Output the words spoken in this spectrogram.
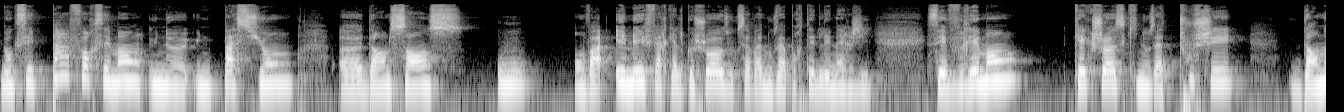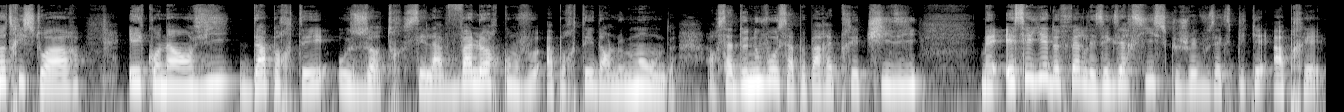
Donc c'est pas forcément une, passion euh, dans le sens où on va aimer faire quelque chose ou que ça va nous apporter de l'énergie. C'est vraiment quelque chose qui nous a touchés dans notre histoire et qu'on a envie d'apporter aux autres. C'est la valeur qu'on veut apporter dans le monde. Alors ça, de nouveau, ça peut paraître très cheesy, mais essayez de faire les exercices que je vais vous expliquer après.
